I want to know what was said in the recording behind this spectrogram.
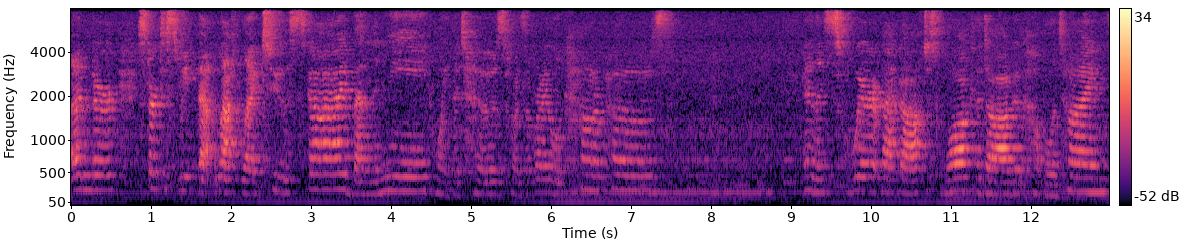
under, start to sweep that left leg to the sky, bend the knee, point the toes towards the right, a little counter pose. And then square it back off, just walk the dog a couple of times.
